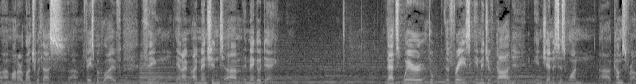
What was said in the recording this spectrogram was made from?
um, on our Lunch with Us um, Facebook Live thing, and I, I mentioned um, Imago Dei. That's where the, the phrase image of God in Genesis 1 uh, comes from.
